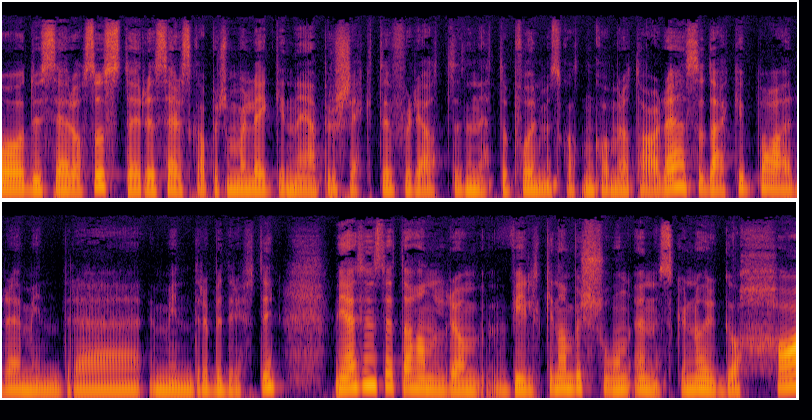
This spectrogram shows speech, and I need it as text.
Og du ser også større selskaper som må legge ned prosjekter fordi at nettopp formuesskatten kommer og tar det. Så det er ikke bare mindre, mindre bedrifter. Men jeg syns dette handler om hvilken ambisjon ønsker Norge å ha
